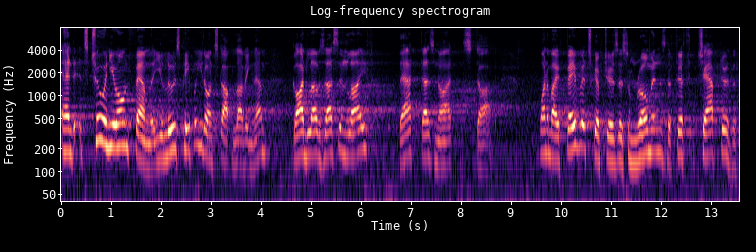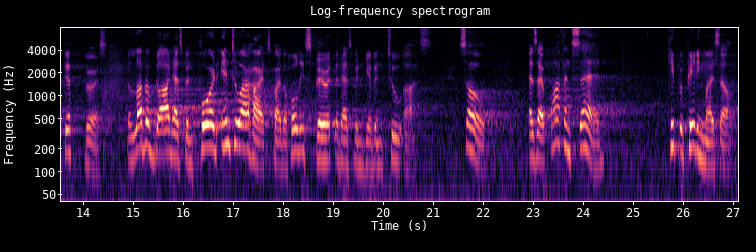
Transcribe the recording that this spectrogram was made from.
And it's true in your own family. You lose people, you don't stop loving them. God loves us in life. That does not stop. One of my favorite scriptures is from Romans, the fifth chapter, the fifth verse. The love of God has been poured into our hearts by the Holy Spirit that has been given to us. So, as I've often said, keep repeating myself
